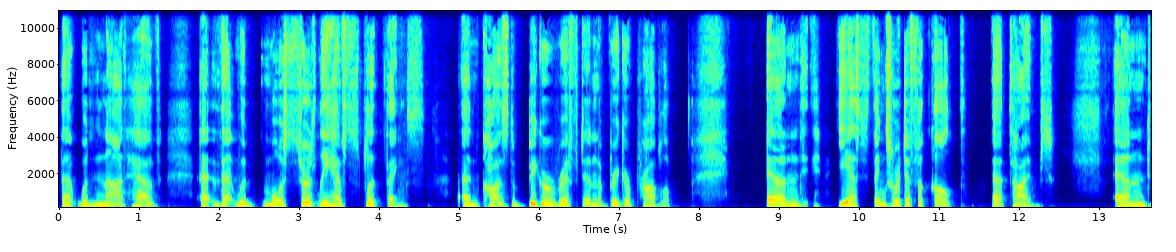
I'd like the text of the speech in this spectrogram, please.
That would not have, uh, that would most certainly have split things and caused a bigger rift and a bigger problem. And yes, things were difficult at times. And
